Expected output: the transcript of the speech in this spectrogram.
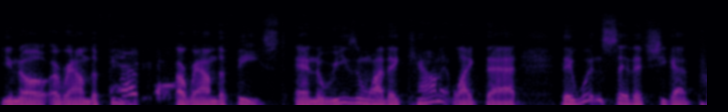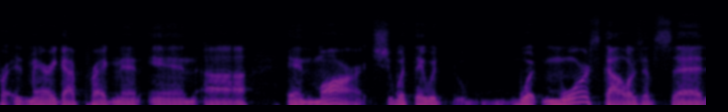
you know, around the feast, okay. around the feast. And the reason why they count it like that, they wouldn't say that she got, pre- Mary got pregnant in, uh, in March. What they would, what more scholars have said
